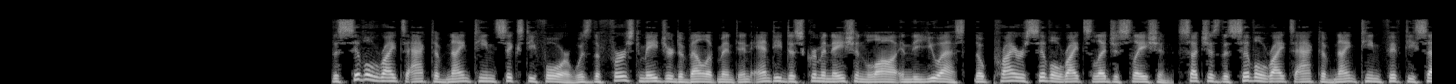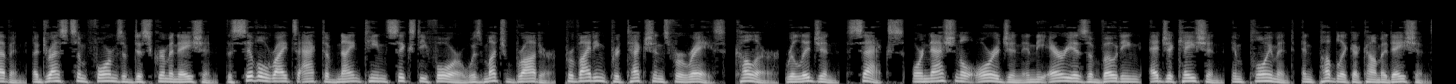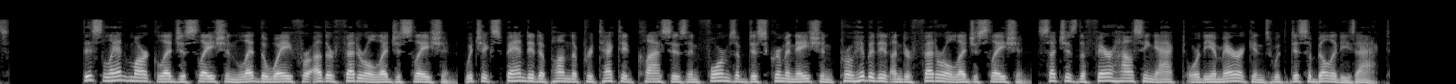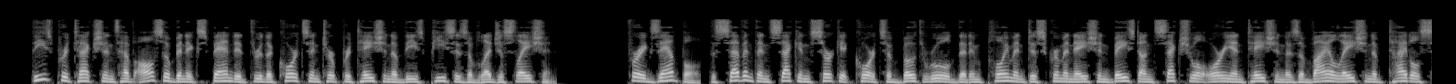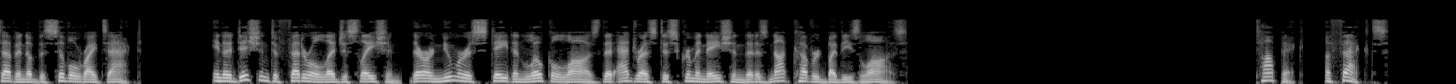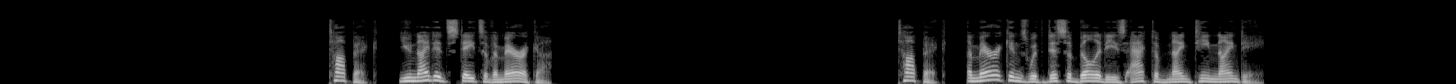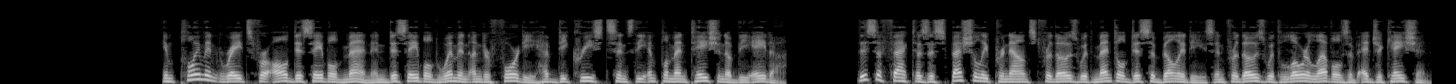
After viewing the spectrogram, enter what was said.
The Civil Rights Act of 1964 was the first major development in anti-discrimination law in the U.S., though prior civil rights legislation such as the Civil Rights Act of 1957 addressed some forms of discrimination, the Civil Rights Act of 1964 was much broader, providing protections for race, color, religion, sex, or national origin in the areas of voting, education, employment, and public accommodations. This landmark legislation led the way for other federal legislation, which expanded upon the protected classes and forms of discrimination prohibited under federal legislation, such as the Fair Housing Act or the Americans with Disabilities Act. These protections have also been expanded through the court's interpretation of these pieces of legislation. For example, the Seventh and Second Circuit courts have both ruled that employment discrimination based on sexual orientation is a violation of Title VII of the Civil Rights Act. In addition to federal legislation, there are numerous state and local laws that address discrimination that is not covered by these laws. Effects. United States of America. Americans with Disabilities Act of 1990 Employment rates for all disabled men and disabled women under 40 have decreased since the implementation of the ADA. This effect is especially pronounced for those with mental disabilities and for those with lower levels of education.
